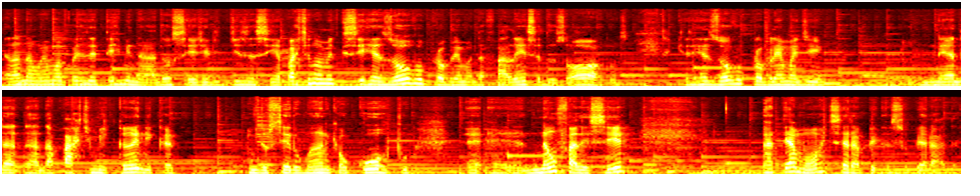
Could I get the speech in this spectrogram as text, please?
ela não é uma coisa determinada, ou seja, ele diz assim, a partir do momento que se resolva o problema da falência dos órgãos, que se resolva o problema de, né, da, da, da parte mecânica do ser humano, que é o corpo, é, é, não falecer, até a morte será superada.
